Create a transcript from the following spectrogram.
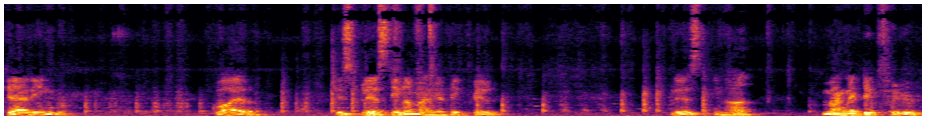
carrying coil is placed in a magnetic field placed in a magnetic field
